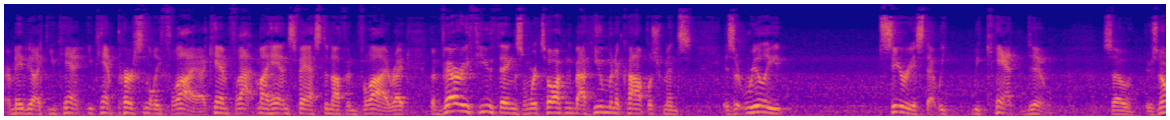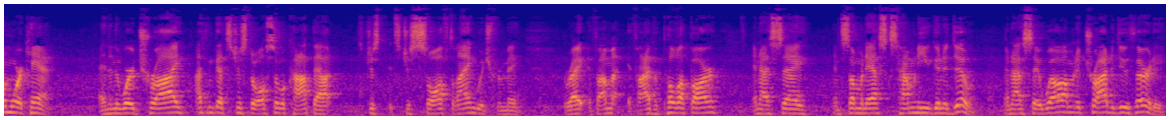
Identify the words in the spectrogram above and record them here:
Or maybe like you can't you can't personally fly. I can't flap my hands fast enough and fly, right? But very few things when we're talking about human accomplishments is it really serious that we, we can't do. So there's no more can't. And then the word try, I think that's just also a cop out. It's just it's just soft language for me, right? If I'm a, if I have a pull up bar and I say and someone asks how many are you going to do, and I say, well, I'm going to try to do 30.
